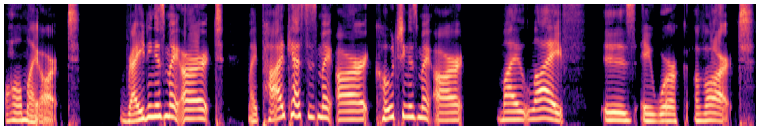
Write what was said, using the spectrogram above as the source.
all my art. Writing is my art. My podcast is my art. Coaching is my art. My life is a work of art.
